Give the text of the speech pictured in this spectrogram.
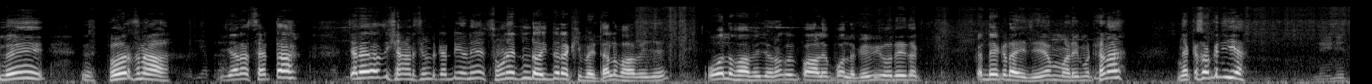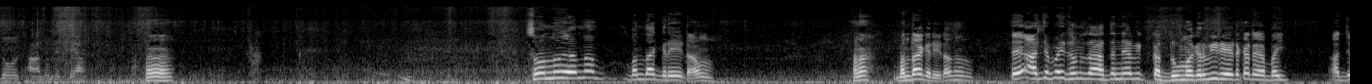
ਨਹੀਂ ਹੋਰ ਸੁਣਾ। ਯਾਰਾ ਸੈੱਟ ਚਲੇ ਤਾਂ ਤੂੰ ਛਾਂਟ ਛੁੰਟ ਕੱਢੀ ਹੋਣੀ ਸੋਹਣੇ ਢੰਡੋ ਇੱਧਰ ਰੱਖੀ ਬੈਠਾ ਲਫਾਫੇ ਜੇ ਉਹ ਲਫਾਫੇ ਜੋ ਨਾ ਕੋਈ ਪਾ ਲਿਓ ਭੁੱਲ ਗਏ ਵੀ ਉਹਦੇ ਤਾਂ ਕੱਢੇ ਕਢਾਏ ਜੇ ਆ ਮਾੜੇ ਮੋਟੇ ਹਨਾ? ਨੱਕ ਸੁੱਕ ਜੀ ਆ? ਨਹੀਂ ਨਹੀਂ ਦੋ ਥਾਂ ਤੇ ਲਿੱਤਿਆ ਹਾਂ। ਸੋਨੂੰ ਯਾਰ ਨਾ ਬੰਦਾ ਗ੍ਰੇਟ ਆ ਹੁਣ। ਹਨਾ? ਬੰਦਾ ਗ੍ਰੇਟ ਆ ਤੁਹਾਨੂੰ ਤੇ ਅੱਜ ਬਾਈ ਤੁਹਾਨੂੰ ਦੱਸ ਦਿੰਨੇ ਆ ਵੀ ਕੱਦੂ ਮਗਰ ਵੀ ਰੇਟ ਘਟਿਆ ਬਾਈ। ਅੱਜ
